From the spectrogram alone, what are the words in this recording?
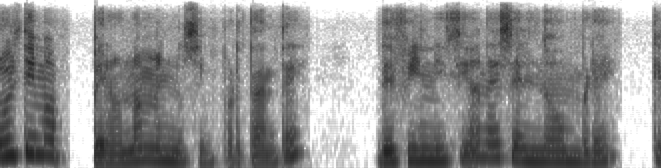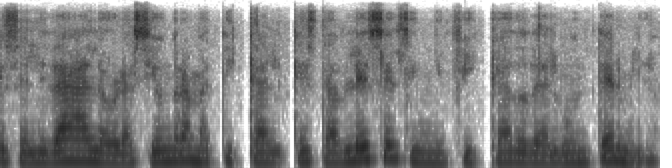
último, pero no menos importante, definición es el nombre que se le da a la oración gramatical que establece el significado de algún término.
